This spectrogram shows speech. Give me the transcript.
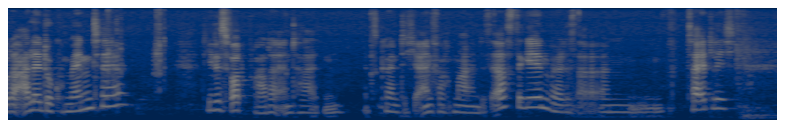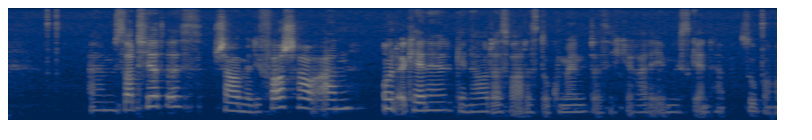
oder alle Dokumente, die das Wort Brother enthalten. Jetzt könnte ich einfach mal in das erste gehen, weil das ähm, zeitlich ähm, sortiert ist, schaue mir die Vorschau an und erkenne, genau das war das Dokument, das ich gerade eben gescannt habe. Super.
